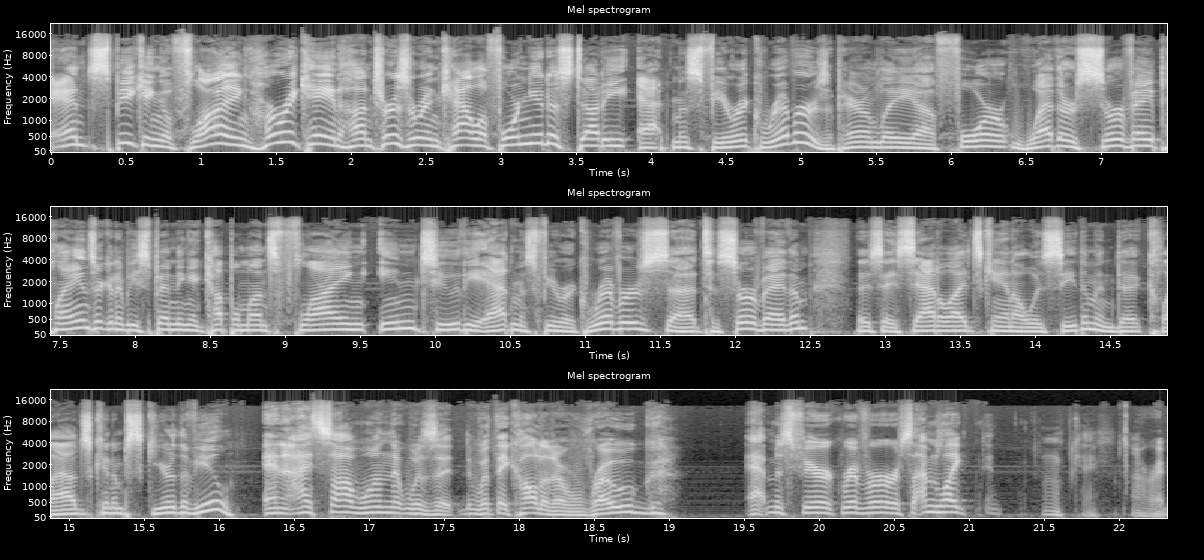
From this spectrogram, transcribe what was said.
And speaking of flying, hurricane hunters are in California to study atmospheric rivers. Apparently, uh, four weather survey planes are going to be spending a couple months flying into the atmospheric rivers uh, to survey them. They say satellites can't always see them and uh, clouds can obscure the view. And I saw one that was a, what they called it a rogue atmospheric river or something. I'm like, okay, all right.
